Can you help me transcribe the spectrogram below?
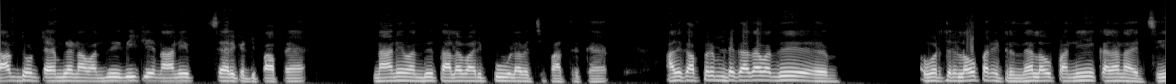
லாக்டவுன் டைமில் நான் வந்து வீட்லேயே நானே சேரை கட்டி பார்ப்பேன். நானே வந்து தலைவாரி பூவெல்லாம் வச்சு பார்த்துருக்கேன். அதுக்கப்புறமேட்டுக்காக தான் வந்து ஒருத்தர் லவ் பண்ணிட்டு இருந்தேன். லவ் பண்ணி கல்யாணம் ஆயிடுச்சு.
